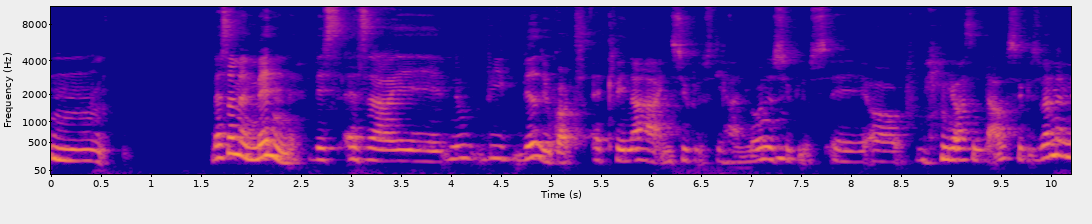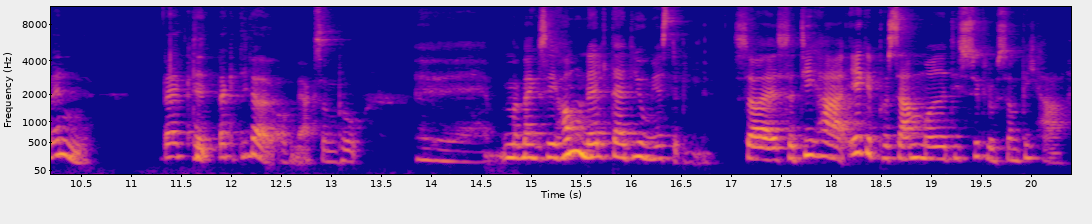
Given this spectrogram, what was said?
Mm. Hvad så med mændene? Hvis, altså, øh, nu, vi ved jo godt, at kvinder har en cyklus, de har en månedscyklus, øh, og også en dagscyklus. Hvad med mændene? Hvad kan, det, hvad kan de være opmærksomme på? Øh, man kan sige, hormonelt der er de jo mere stabile. Så altså, de har ikke på samme måde de cyklus, som vi har.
